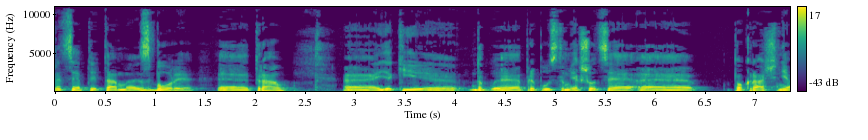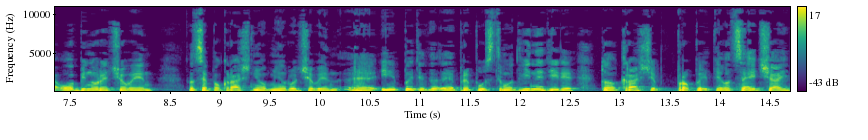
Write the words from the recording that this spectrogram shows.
рецепти, там збори трав, які, припустимо, якщо це. Покращення обміну речовин, то це покращення обміну речовин. Е, І пити, е, припустимо, дві неділі, то краще пропити оцей чай,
